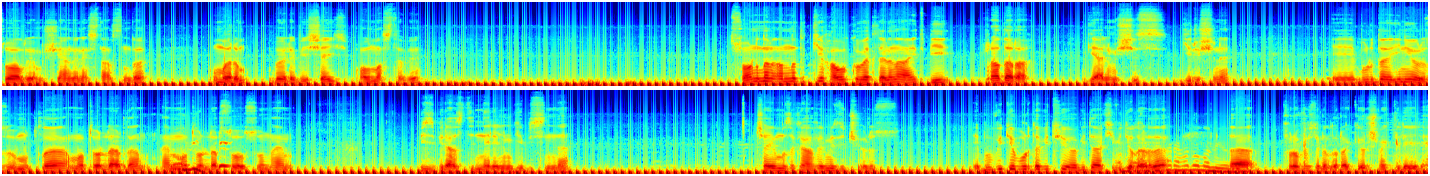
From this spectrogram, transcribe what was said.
su alıyormuş yangın esnasında. Umarım böyle bir şey olmaz tabi. Sonradan anladık ki hava kuvvetlerine ait bir radara gelmişiz girişine. Ee, burada iniyoruz Umut'la motorlardan. Hem motorlar soğusun hem biz biraz dinlenelim gibisinden. Çayımızı kahvemizi içiyoruz. E, bu video burada bitiyor. Bir dahaki videolarda daha profesyonel olarak görüşmek dileğiyle.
